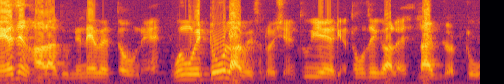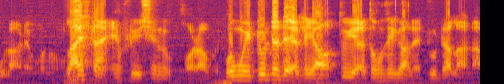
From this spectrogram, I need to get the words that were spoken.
နည်းစင်ခါလာသူနည်းနည်းပဲတုံတယ်ဝင်ငွေတိုးလာပြီဆိုလို့ရှိရင်သူ့ရဲ့အသုံးစိတ်ကလည်းလိုက်ပြီးတော့တိုးလာတယ်ပေါ့နော် lifetime inflation လို့ခေါ်တာပဲဝင်ငွေတိုးတက်တဲ့အလျောက်သူ့ရဲ့အသုံးစိတ်ကလည်းတိုးတက်လာတာ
